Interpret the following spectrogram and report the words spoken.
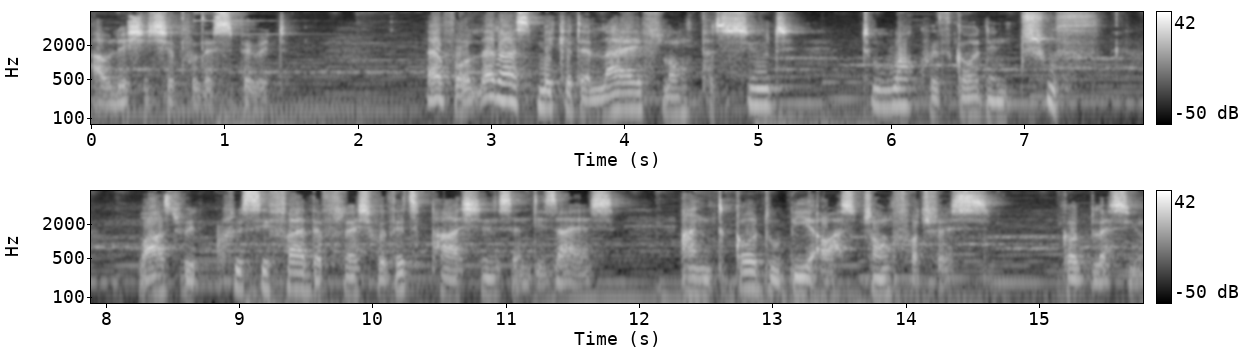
our relationship with the Spirit. Therefore, let us make it a lifelong pursuit to walk with God in truth whilst we crucify the flesh with its passions and desires, and God will be our strong fortress. God bless you.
